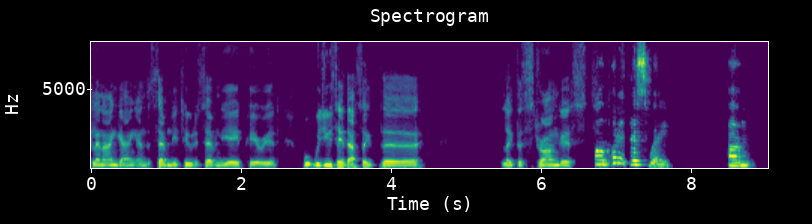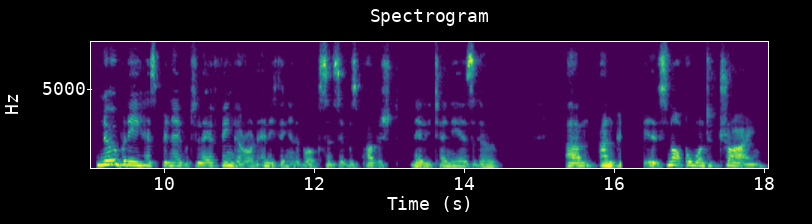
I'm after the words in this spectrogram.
Glenanne gang and the seventy two to seventy eight period, would you say that's like the like the strongest? Well, put it this way, um, nobody has been able to lay a finger on anything in the book since it was published nearly ten years ago, um, and it's not for want of trying.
